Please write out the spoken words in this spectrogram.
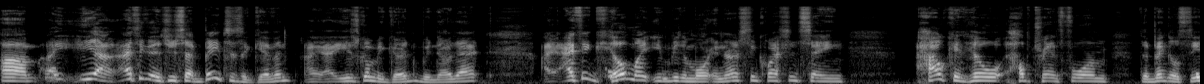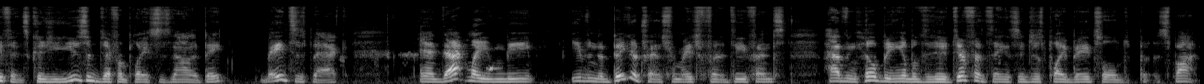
Um, I, yeah, I think as you said, Bates is a given. I, I, he's going to be good. We know that. I, I think Hill might even be the more interesting question, saying how can Hill help transform the Bengals defense? Could you use him different places now that Bates is back? And that might even be even the bigger transformation for the defense, having Hill being able to do different things than just play Bates' old spot.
